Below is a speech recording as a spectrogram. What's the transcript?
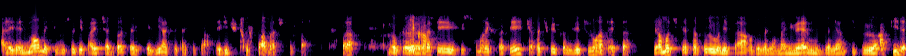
à l'événement, mais si vous souhaitez parler de chatbot, avec plaisir, etc., etc. Et si tu trouves pas, bah, tu trouves pas. Voilà. Donc, euh, ça, c'est comment l'exploiter. Puis après, tu fais, comme je disais, toujours un test. Généralement, tu testes un peu au départ de manière manuelle ou de manière un petit peu rapide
